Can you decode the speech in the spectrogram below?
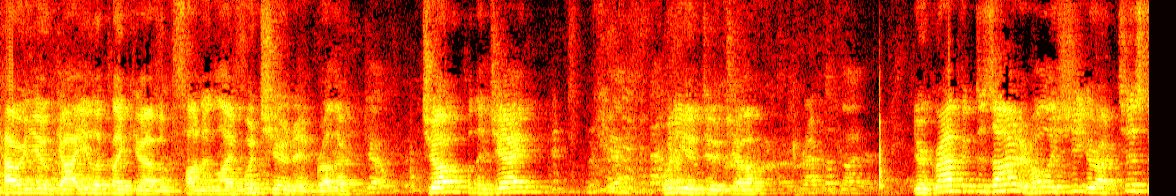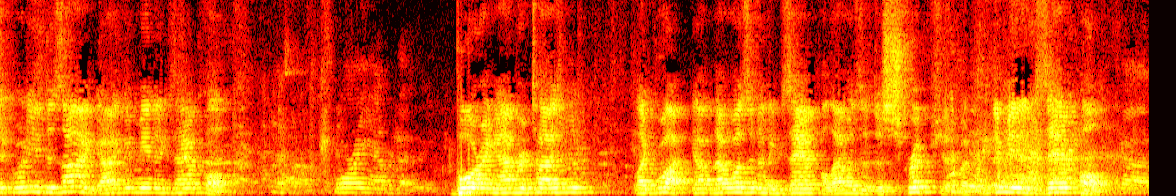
How are you, guy? You look like you're having fun in life. What's your name, brother? Joe. Joe with a J? Yeah. What do you do, Joe? Graphic designer. You're a graphic designer. Holy shit, you're artistic. What do you design, guy? Give me an example. Uh, boring advertising. Boring advertisement? Like what? That wasn't an example, that was a description, but give me an example. Like, uh,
